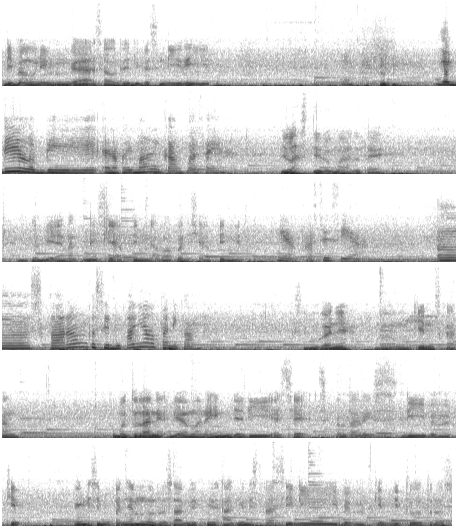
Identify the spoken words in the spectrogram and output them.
dibangunin enggak, sahurnya juga sendiri gitu. Jadi lebih enak di mana nih Kang puasanya? Jelas di rumah tuh teh lebih enak disiapin apa apa disiapin gitu. Ya pasti sih ya. Uh, sekarang kesibukannya apa nih kang? Kesibukannya uh, mungkin sekarang kebetulan ya diamanahin jadi SC sekretaris di BMFKIP mungkin kesibukannya mengurus administrasi di BMFKIP gitu. Terus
